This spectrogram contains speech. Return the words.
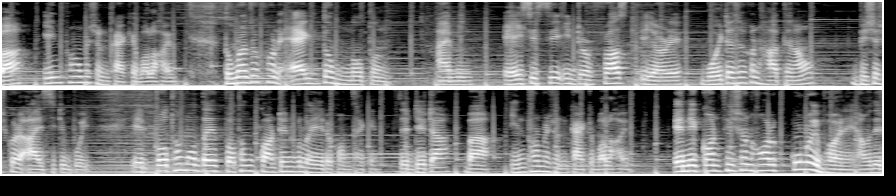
বা ইনফরমেশন কাকে বলা হয়? তোমরা যখন একদম নতুন I mean HSC inter first ইয়ারে বইটা যখন হাতে নাও বিশেষ করে আইসিটি বই। এর প্রথম অধ্যায়ের প্রথম কন্টেন্টগুলো এরকম থাকে যে ডেটা বা ইনফরমেশন কাকে বলা হয়। এ নিয়ে কনফিউশন হওয়ার কোনোই ভয় নেই। আমাদের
